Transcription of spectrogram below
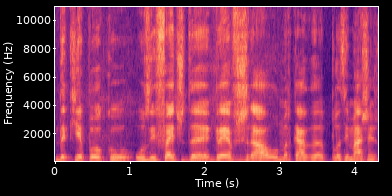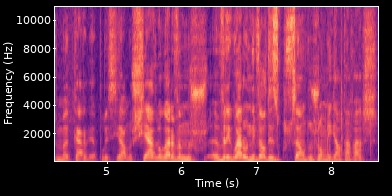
Daqui a pouco, os efeitos da greve geral, marcada pelas imagens de uma carga policial no Chiado. Agora vamos averiguar o nível de execução do João Miguel Tavares.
